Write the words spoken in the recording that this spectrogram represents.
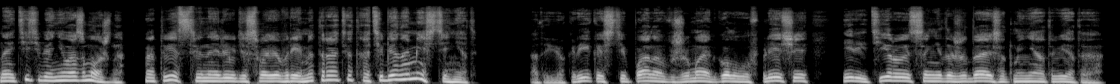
Найти тебя невозможно. Ответственные люди свое время тратят, а тебя на месте нет». От ее крика Степанов вжимает голову в плечи и ретируется, не дожидаясь от меня ответа.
